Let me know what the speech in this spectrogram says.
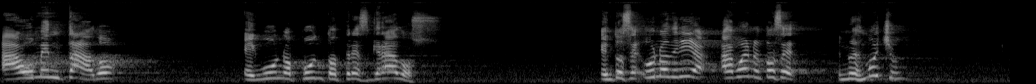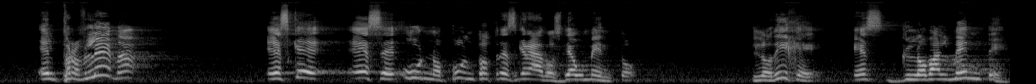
ha aumentado en 1.3 grados. Entonces uno diría, ah, bueno, entonces no es mucho. El problema es que ese 1.3 grados de aumento, lo dije, es globalmente.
